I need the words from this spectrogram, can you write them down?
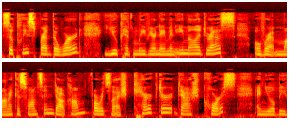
So please spread the word. You can leave your name and email address over at monicaswanson.com forward slash character dash course, and you'll be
